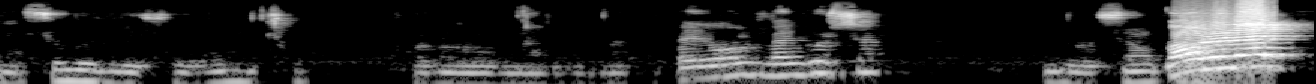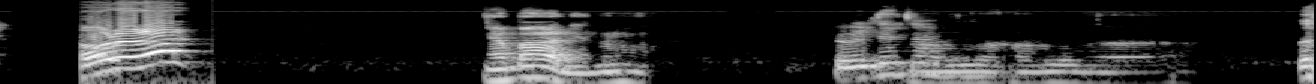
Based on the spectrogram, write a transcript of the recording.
Nasıl birleşiyor oğlum? Çok pardon onlar bunlar. Hey oğlum ben görsem. Görsem Ne oluyor lan? Ne oluyor lan? ne bari ama. Öyle de. Allah Allah.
